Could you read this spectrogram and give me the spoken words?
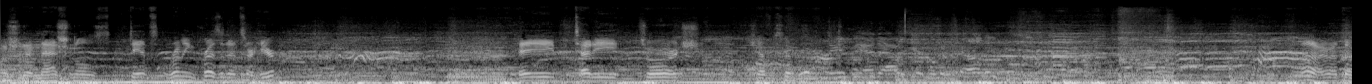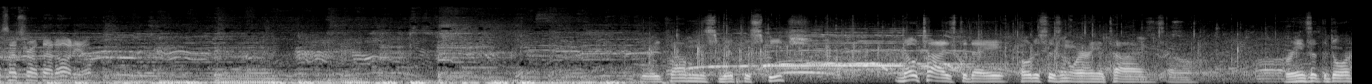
Washington Nationals dance running presidents are here. Abe, Teddy, George, Jefferson. All right, let's censor that audio. Here he comes with the speech. No ties today. POTUS isn't wearing a tie, so Marines at the door.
